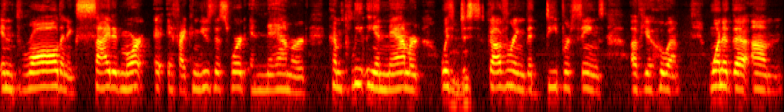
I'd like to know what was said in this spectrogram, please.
enthralled and excited, more, if I can use this word, enamored, completely enamored with mm-hmm. discovering the deeper things of Yahuwah. One of the um,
